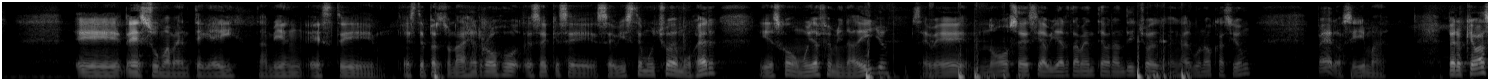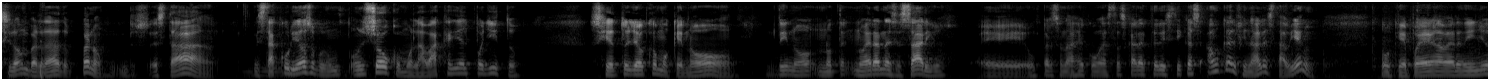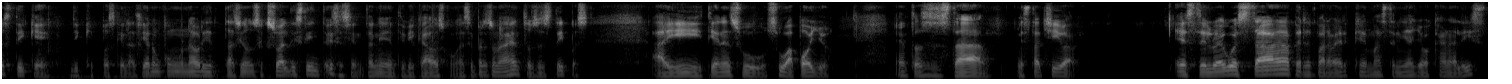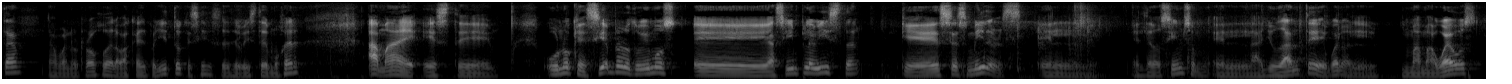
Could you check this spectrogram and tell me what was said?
eh, es sumamente gay. También este, este personaje rojo es el que se, se, viste mucho de mujer y es como muy afeminadillo. Se ve, no sé si abiertamente habrán dicho en, alguna ocasión, pero sí, man. Pero qué vacilón, ¿verdad? Bueno, pues, está, está curioso, porque un, show como La vaca y el pollito, siento yo como que no, no, no, era necesario eh, un personaje con estas características, aunque al final está bien, porque pueden haber niños de que, de que, pues, que nacieron con una orientación sexual distinta y se sientan identificados con ese personaje, entonces pues ahí tienen su, su apoyo. Entonces está, está chiva. Este, luego está, pero para ver qué más tenía yo acá en la lista. Ah, bueno, rojo de la vaca del pollito, que sí, se, viste de mujer. Ah, mae, este, uno que siempre lo tuvimos eh, a simple vista que es Smithers, el, el de los Simpsons, el ayudante, bueno, el mamahuevos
